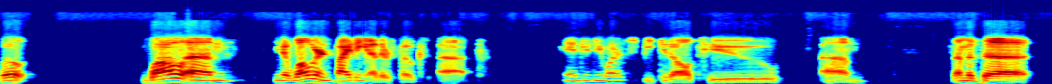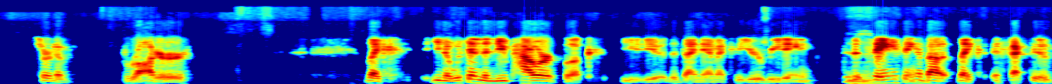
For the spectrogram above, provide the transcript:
well, while um, you know, while we're inviting other folks up, Andrew, do you want to speak at all to um, some of the sort of broader, like, you know, within the New Power book, you, you, the dynamic that you're reading, does mm-hmm. it say anything about like effective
